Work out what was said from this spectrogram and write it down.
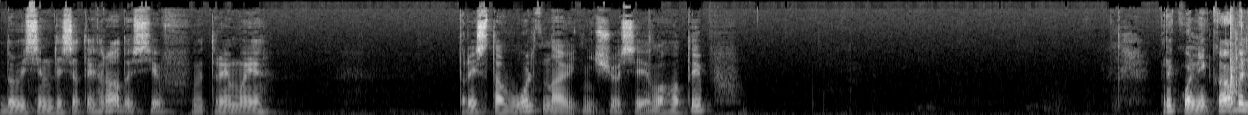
До 80 градусів витримує 300 вольт, навіть нічого сі, логотип. Прикольний кабель.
